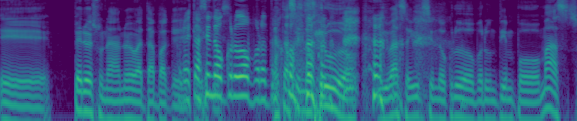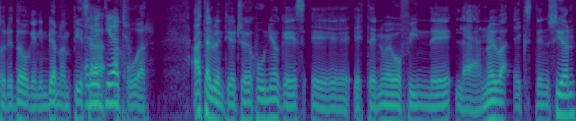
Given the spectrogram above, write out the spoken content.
Eh, pero es una nueva etapa que... Pero está que siendo empieza. crudo por otras Está cosas. siendo crudo y va a seguir siendo crudo por un tiempo más, sobre todo que el invierno empieza El a 28. jugar. Hasta el 28 de junio, que es eh, este nuevo fin de la nueva extensión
